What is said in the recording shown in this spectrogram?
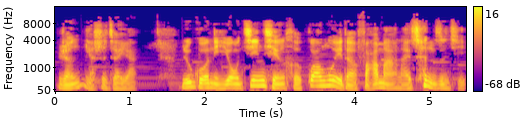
人也是这样，如果你用金钱和官位的砝码来称自己，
